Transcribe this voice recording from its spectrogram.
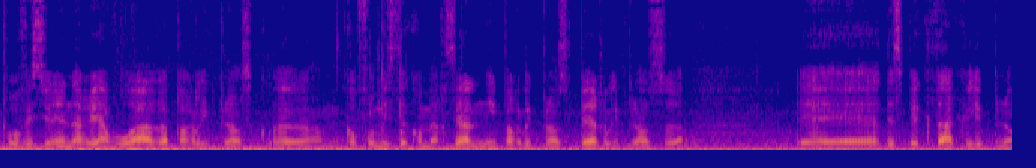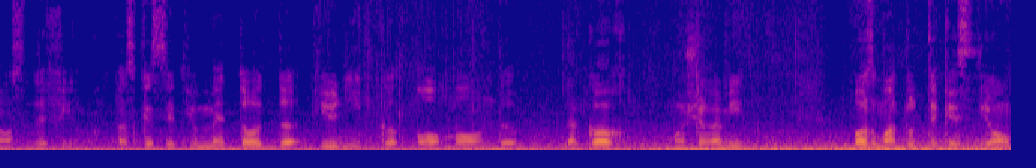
professionnels n'a rien à voir par l'hypnose euh, conformiste commerciale, ni par l'hypnose père, l'hypnose euh, des spectacles, l'hypnose des films, parce que c'est une méthode unique au monde. D'accord, mon cher ami? Pose-moi toutes tes questions.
